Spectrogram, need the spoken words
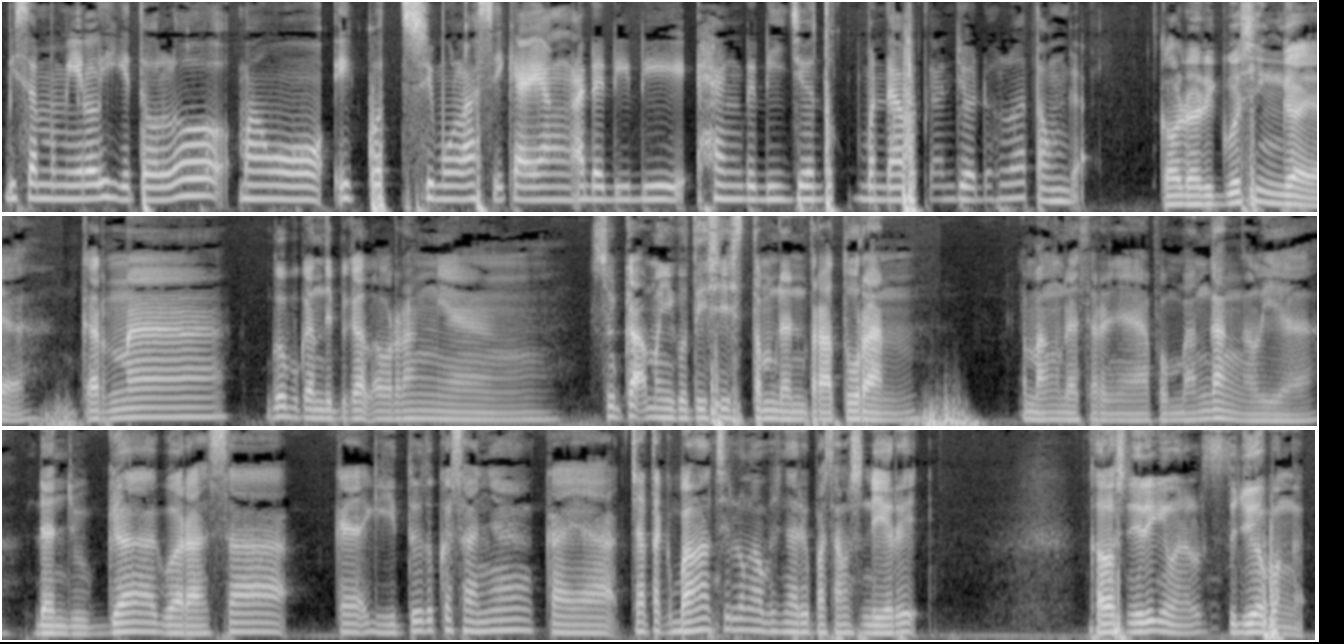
bisa memilih gitu lo mau ikut simulasi kayak yang ada di di Hang the DJ untuk mendapatkan jodoh lo atau enggak? Kalau dari gue sih enggak ya, karena gue bukan tipikal orang yang suka mengikuti sistem dan peraturan. Emang dasarnya pembangkang kali ya. Dan juga gue rasa kayak gitu tuh kesannya kayak cetek banget sih lo nggak bisa nyari pasangan sendiri. Kalau sendiri gimana? Lo setuju apa enggak?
